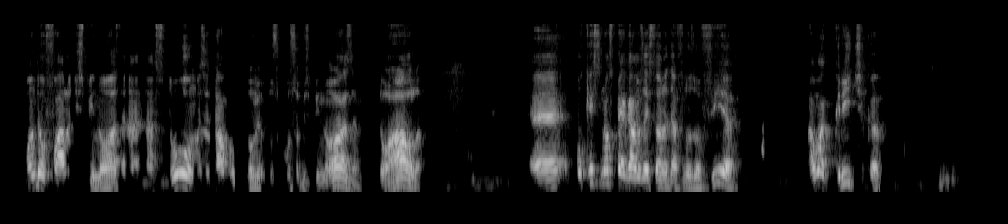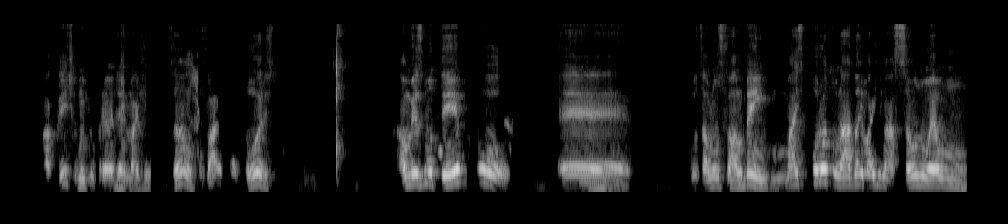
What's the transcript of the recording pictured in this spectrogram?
quando eu falo de Spinoza nas turmas e tal, os cursos sobre Spinoza, dou aula, é, porque se nós pegarmos a história da filosofia, há uma crítica, uma crítica muito grande à imaginação, por vários autores, ao mesmo tempo, é, os alunos falam, bem, mas por outro lado, a imaginação não é um,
